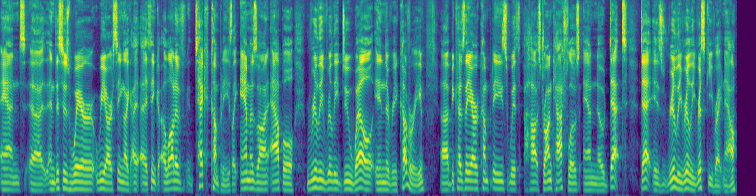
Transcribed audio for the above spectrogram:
and uh, and this is where we are seeing like I, I, think a lot of tech companies like Amazon, Apple really really do well in the recovery uh, because they are companies with strong cash flows and no debt. Debt is really really risky right now,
